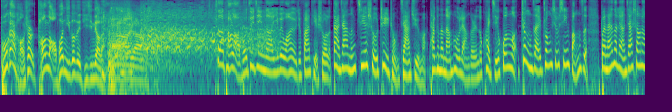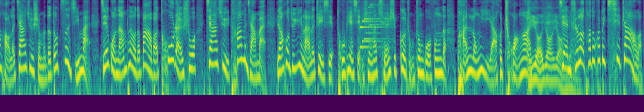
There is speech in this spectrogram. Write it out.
不干好事讨老婆你都得提心吊胆。说到讨老婆，最近呢，一位网友就发帖说了：“大家能接受这种家具吗？”她跟她男朋友两个人都快结婚了，正在装修新房子。本来呢，两家商量好了家具什么的都自己买，结果男朋友的爸爸突然说家具他们家买，然后就运来了这些图片显示，那全是各种中国风的盘龙椅啊和床啊，简直了，她都快被气炸了。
